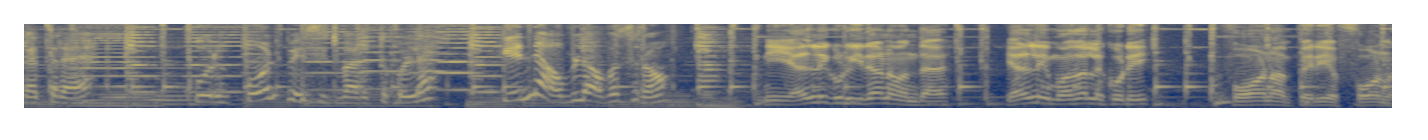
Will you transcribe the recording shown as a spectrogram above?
கத்துற? ஒரு போன் பேசிட்டு வரதுக்குள்ள என்ன அவ்வளவு அவசரம்? நீ இளநீ குடிக்கு தானே வந்த. இளநீ முதல்ல குடி. போனா பெரிய போன்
